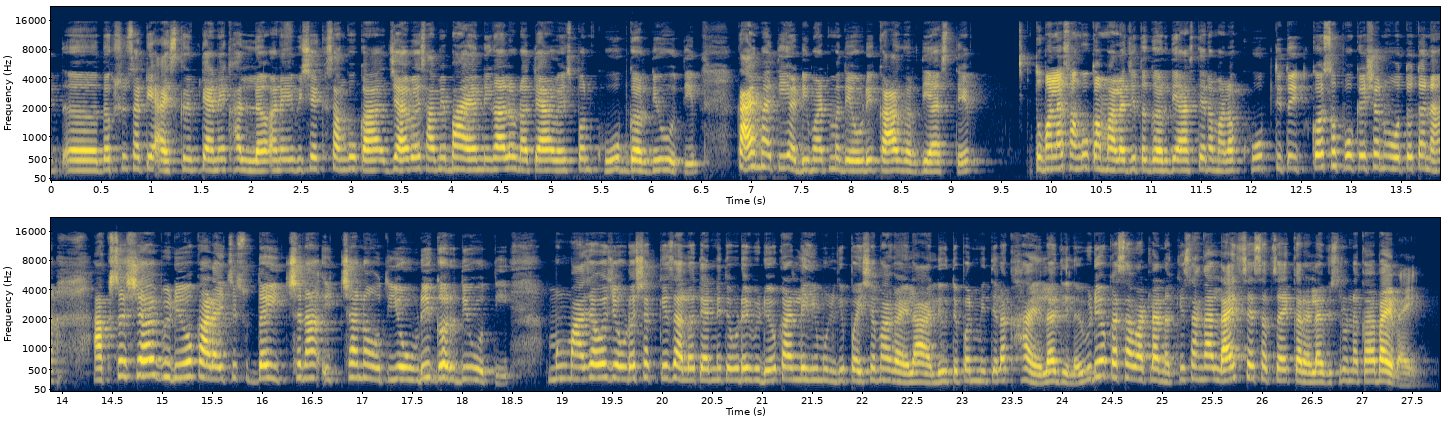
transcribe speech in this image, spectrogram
दक्षूसाठी आईस्क्रीम त्याने खाल्लं. आणि विषय सांगू का ज्यावेळेस आम्ही बाहेर निघालो ना त्यावेळेस पण खूप गर्दी होती. काय माहिती या डीमार्टमध्ये एवढी का गर्दी असते? तुम्हाला सांगू का मला जिथं गर्दी असते ना मला खूप तिथं इतकं सपोकेशन होत होतं ना अक्षरशः व्हिडिओ काढायची सुद्धा इच्छा ना इच्छा नव्हती एवढी गर्दी होती. मग माझ्यावर जेवढं शक्य झालं त्यांनी तेवढे व्हिडिओ काढले ही मुलगी पैसे मागायला आली होती पण मी तिला खायला दिलं. व्हिडिओ कसा वाटला नक्की सांगा लाईक आहे सबस्क्राईब करायला विसरू नका. Bye bye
